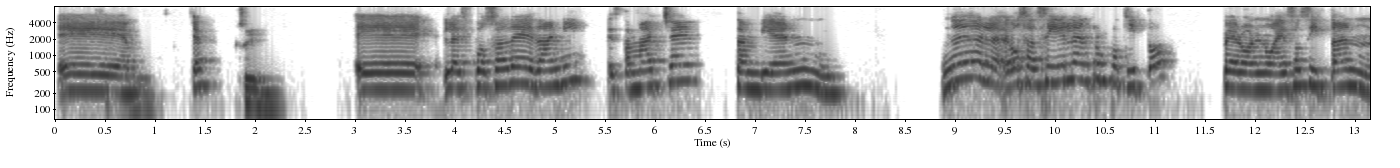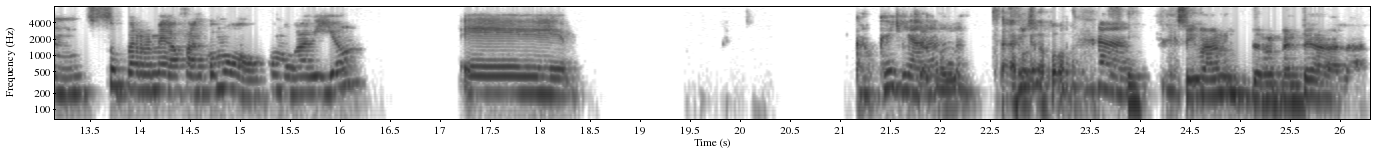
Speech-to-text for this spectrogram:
Eh, sí. Eh, la esposa de Dani, esta Mache, también, eh, o sea, sí le entra un poquito, pero no es así tan súper mega fan como, como Gaby y yo. creo que ya. Sí, van de repente a, la,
